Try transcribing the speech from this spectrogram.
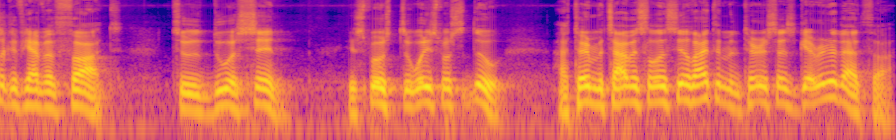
like if you have a thought to do a sin, you're supposed to, what are you supposed to do? The Torah says, get rid of that thought.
